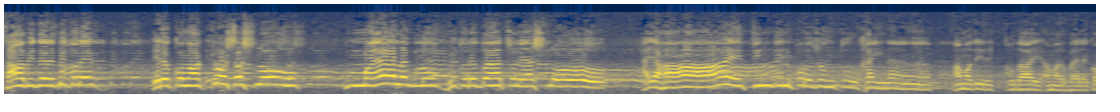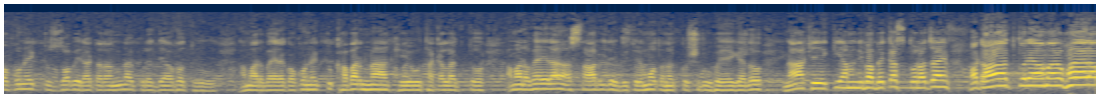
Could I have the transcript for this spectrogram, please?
সাহাবিদের ভিতরে এরকম আক্রোশ আসলো মায়া লাগল ভিতরে দয়া চলে আসলো। হায় হায়, তিন দিন পর্যন্ত খাই না। আমাদের খোদায়, আমার ভাইরা কখনো একটু জবের আটা রান্না করে দেওয়া হতো। আমার ভাইরা কখনো একটু খাবার না খেয়েও থাকা লাগতো। আমার ভাইরা সাহাবিদের ভিতরে মতানক্য শুরু হয়ে গেল। না খেয়ে কি এমনি ভাবে কাজ করা যায়? হঠাৎ করে আমার ভাইরা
